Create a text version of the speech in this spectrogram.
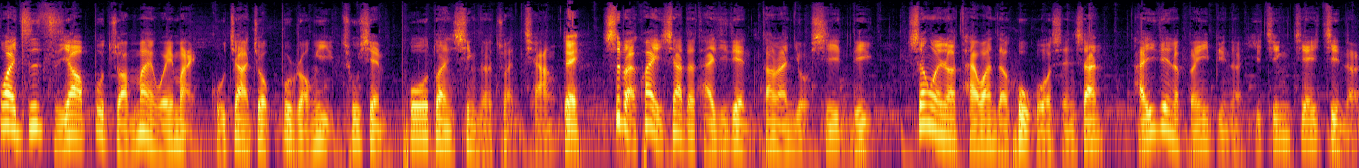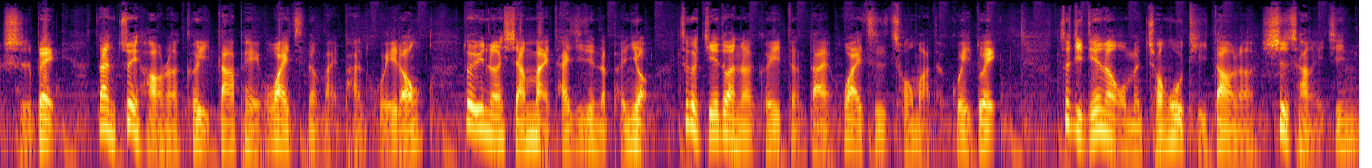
外资只要不转卖为买，股价就不容易出现波段性的转强。对，四百块以下的台积电当然有吸引力。身为呢台湾的护国神山，台积电的本益比呢已经接近了十倍，但最好呢可以搭配外资的买盘回笼。对于呢想买台积电的朋友，这个阶段呢可以等待外资筹码的归队。这几天呢我们重复提到呢，市场已经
